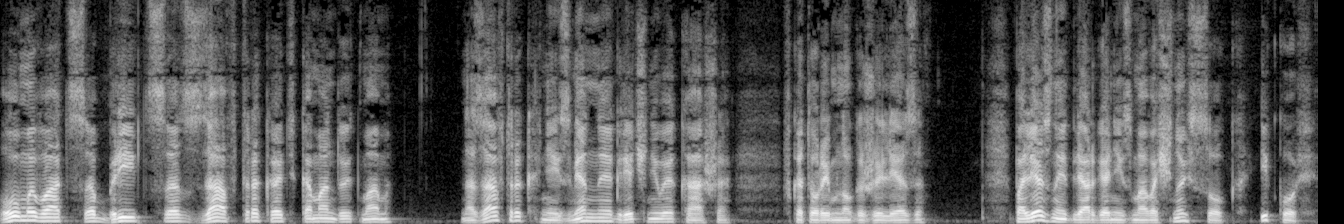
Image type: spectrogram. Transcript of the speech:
«Умываться, бриться, завтракать», — командует мама. На завтрак неизменная гречневая каша, в которой много железа, полезный для организма овощной сок и кофе.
